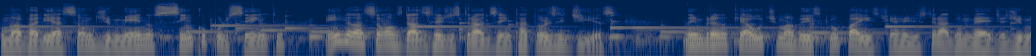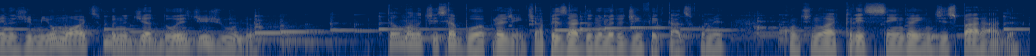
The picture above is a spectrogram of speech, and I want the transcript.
uma variação de menos 5% em relação aos dados registrados em 14 dias. Lembrando que a última vez que o país tinha registrado média de menos de mil mortes foi no dia 2 de julho. Então, uma notícia boa pra gente, apesar do número de infectados continuar crescendo aí em disparada.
